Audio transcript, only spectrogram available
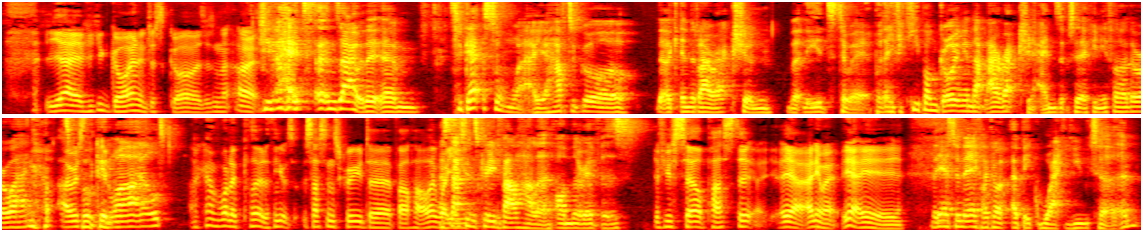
yeah, if you keep going, it just goes, isn't it? All right. Yeah, it turns out that um, to get somewhere, you have to go like in the direction that leads to it. But then if you keep on going in that direction, it ends up taking you further away. I was Fucking thinking. wild. I can't remember what I played. I think it was Assassin's Creed uh, Valhalla, where you, Assassin's Creed Valhalla on the rivers. if you sail past it, yeah. Anyway, yeah, yeah, yeah, yeah. Then you have to make like a, a big wet U-turn.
